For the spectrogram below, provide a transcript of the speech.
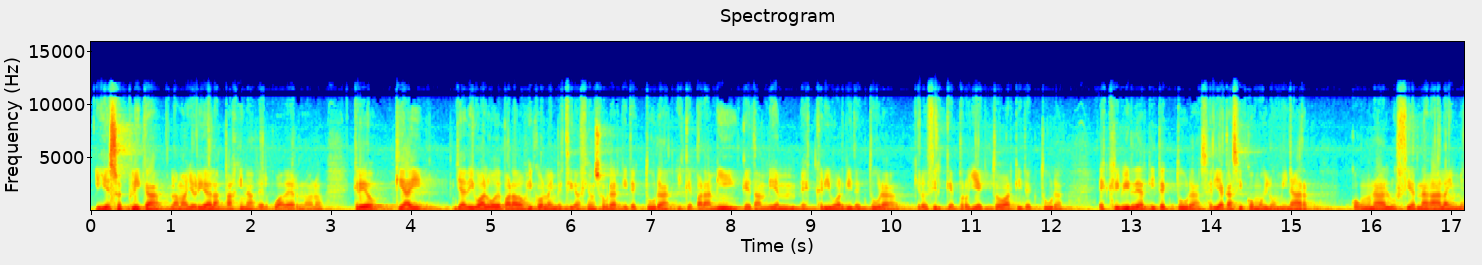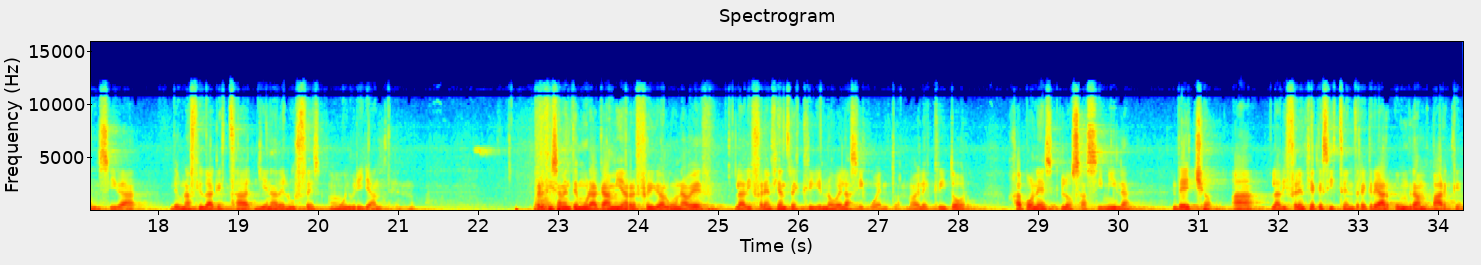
Y eso explica la mayoría de las páginas del cuaderno. ¿no? Creo que hay, ya digo, algo de paradójico en la investigación sobre arquitectura y que para mí, que también escribo arquitectura, quiero decir que proyecto arquitectura, escribir de arquitectura sería casi como iluminar con una luciérnaga la inmensidad de una ciudad que está llena de luces muy brillantes. Precisamente Murakami ha referido alguna vez la diferencia entre escribir novelas y cuentos. El escritor japonés los asimila, de hecho, a la diferencia que existe entre crear un gran parque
